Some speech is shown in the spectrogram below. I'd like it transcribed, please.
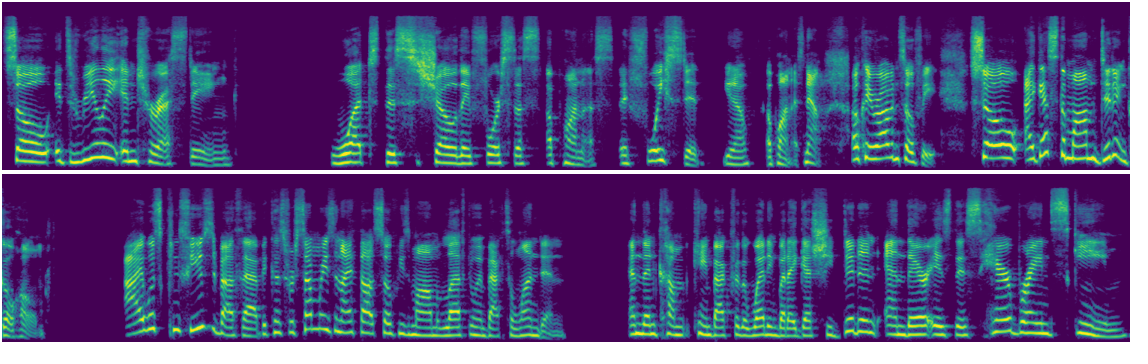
So it's really interesting what this show they forced us upon us. They foisted, you know, upon us. Now, okay, Rob and Sophie. So I guess the mom didn't go home. I was confused about that because for some reason I thought Sophie's mom left and went back to London and then come came back for the wedding, but I guess she didn't. And there is this harebrained scheme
